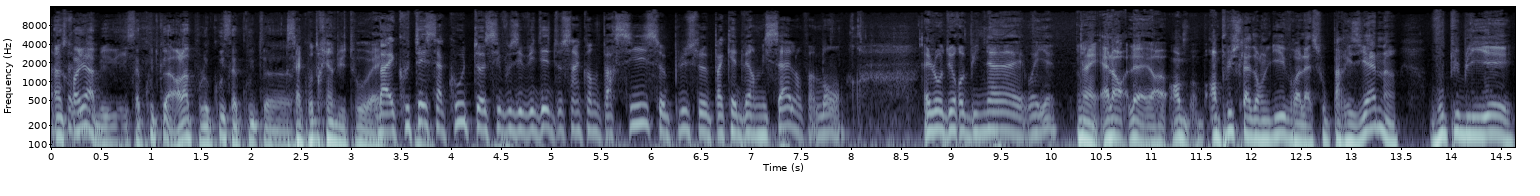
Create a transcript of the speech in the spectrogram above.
Incroyable. Et ça coûte que, alors là, pour le coup, ça coûte, euh, Ça coûte rien du tout. Ouais. Bah écoutez, ça coûte, euh, si vous évidez de 50 par 6, plus le paquet de vermicelle, enfin bon, et l'eau du robinet, vous voyez. Ouais, alors, en, en plus, là, dans le livre La soupe parisienne, vous publiez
